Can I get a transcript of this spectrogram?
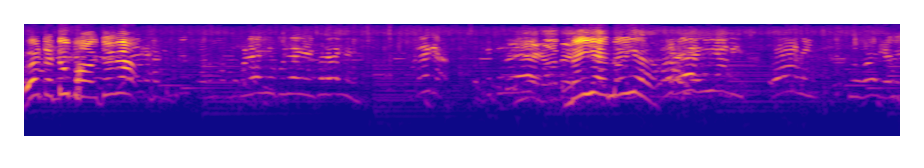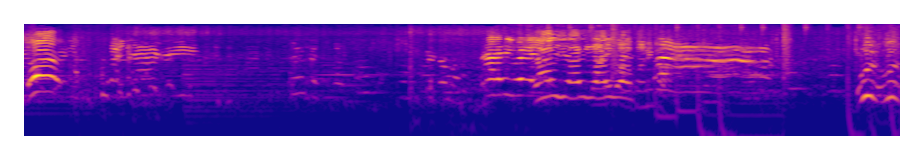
ओए डड्डू भाग जाएगा। नहीं है नहीं है। आई आई आई आई उय उय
